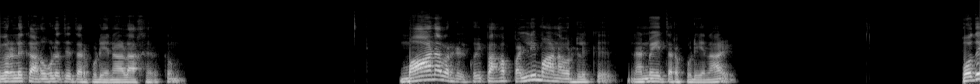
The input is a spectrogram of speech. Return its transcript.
இவர்களுக்கு அனுகூலத்தை தரக்கூடிய நாளாக இருக்கும். மாணவர்கள் குறிப்பாக பள்ளி மாணவர்களுக்கு நன்மையை தரக்கூடிய நாள். பொது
